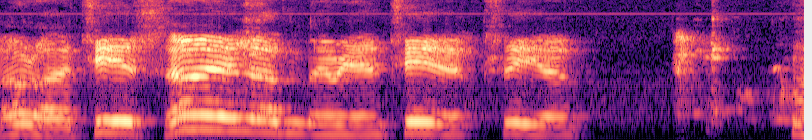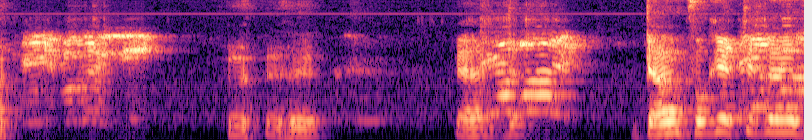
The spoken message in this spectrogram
All right. Cheers. Hey, love Marianne. Cheers. See you. Uh, Good d- night. Don't forget to go.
